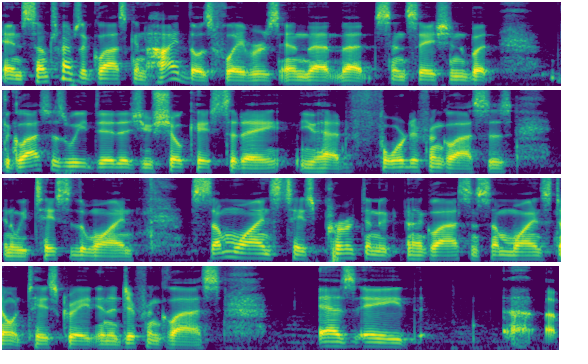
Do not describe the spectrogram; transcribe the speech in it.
And sometimes a glass can hide those flavors and that, that sensation. But the glasses we did, as you showcased today, you had four different glasses and we tasted the wine. Some wines taste perfect in a, in a glass and some wines don't taste great in a different glass as a, uh,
